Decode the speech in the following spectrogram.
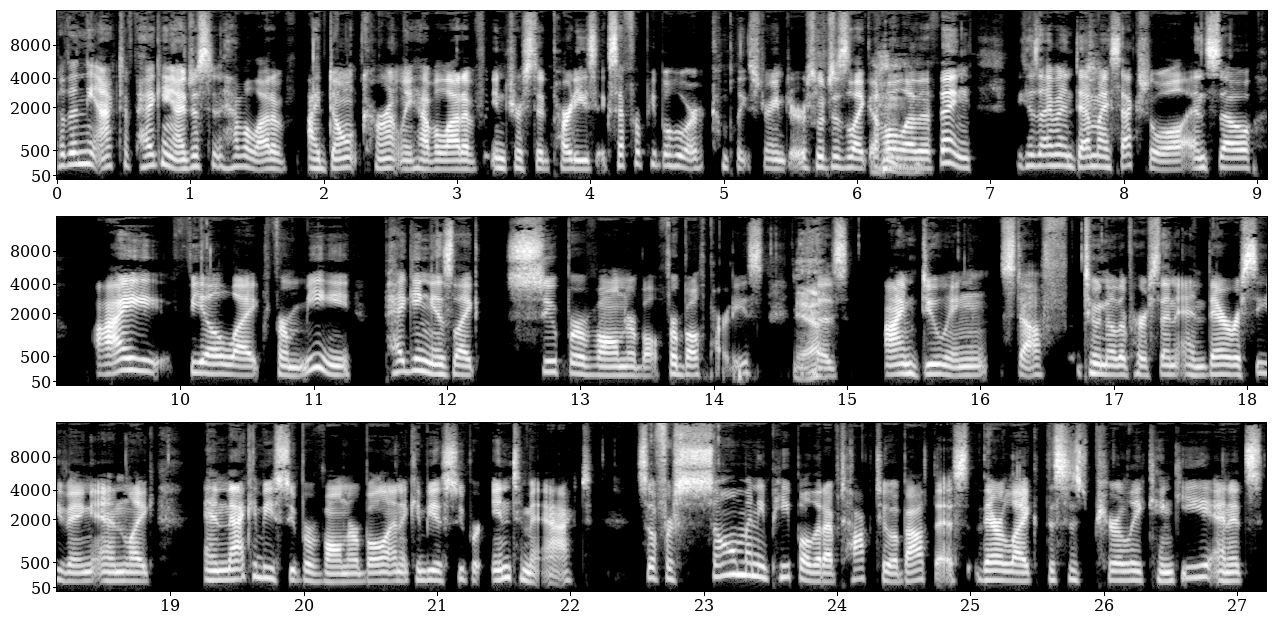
But then the act of pegging i just didn't have a lot of i don't currently have a lot of interested parties except for people who are complete strangers which is like a whole other thing because i'm a demisexual. And so i feel like for me pegging is like super vulnerable for both parties Yeah. because I'm doing stuff to another person and they're receiving and like and that can be super vulnerable and it can be a super intimate act. So for so many people that I've talked to about this, they're like this is purely kinky and it's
